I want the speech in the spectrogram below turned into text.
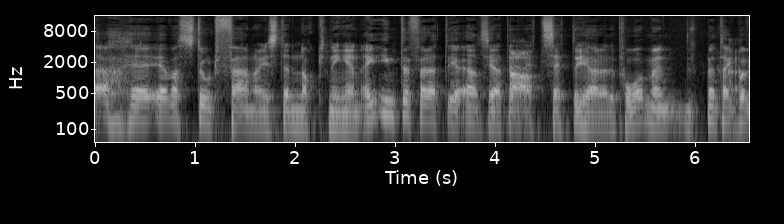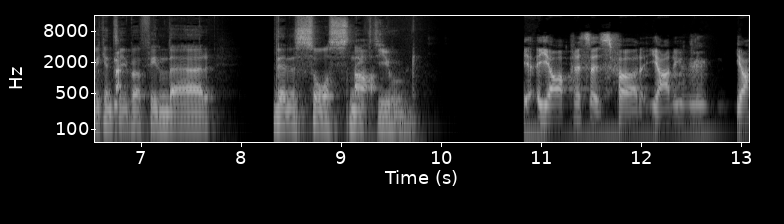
Ah, jag var stort fan av just den knockningen. Eh, Inte för att jag anser att det är Ja. rätt sätt att göra det på, men med tanke på vilken typ av film det är. Den är så snyggt Ja. gjord. Ja, precis. För jag, hade ju, jag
